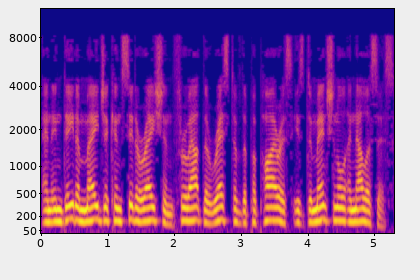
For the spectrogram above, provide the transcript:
and indeed a major consideration throughout the rest of the papyrus is dimensional analysis.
